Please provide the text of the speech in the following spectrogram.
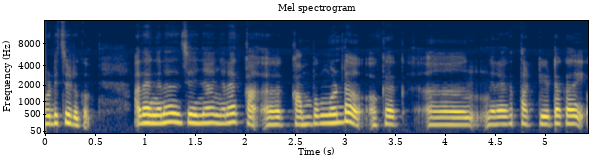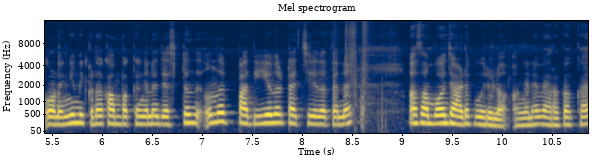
ഒടിച്ചെടുക്കും. അതെങ്ങനെയാണെന്ന് വെച്ച് കഴിഞ്ഞാൽ അങ്ങനെ കമ്പും കൊണ്ട് ഒക്കെ ഇങ്ങനെ തട്ടിയിട്ടൊക്കെ ഉണങ്ങി നിൽക്കുന്ന കമ്പൊക്കെ ഇങ്ങനെ ജസ്റ്റ് ഒന്ന് പതിയെ ഒന്ന് ടച്ച് ചെയ്താൽ തന്നെ ആ സംഭവം ചാടി പോരല്ലോ. അങ്ങനെ വിറകൊക്കെ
